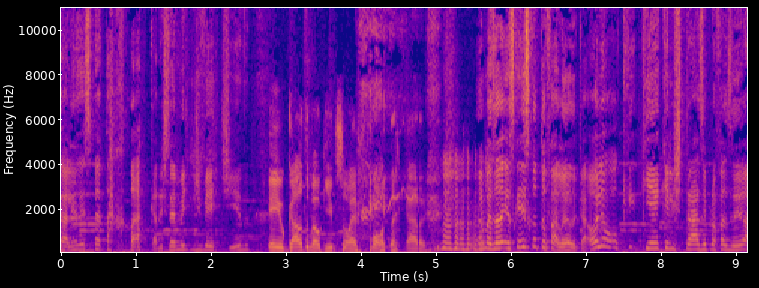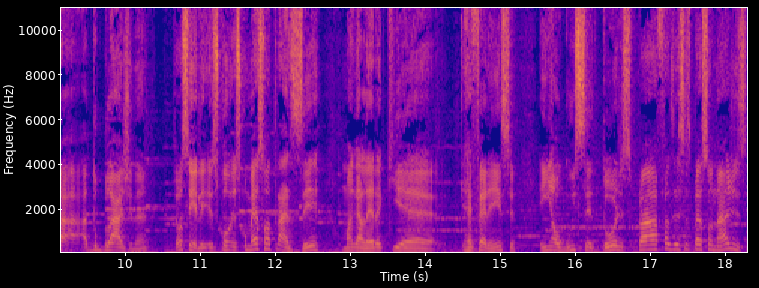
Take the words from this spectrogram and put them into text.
Galinhas é espetacular, cara. Extremamente divertido. Ei, o galo do Mel Gibson é foda, cara. Não, mas é isso, é isso que eu tô falando, cara. Olha o que, que é que eles trazem pra fazer a, a dublagem, né? Então, assim, eles, eles começam a trazer uma galera que é referência em alguns setores pra fazer esses personagens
